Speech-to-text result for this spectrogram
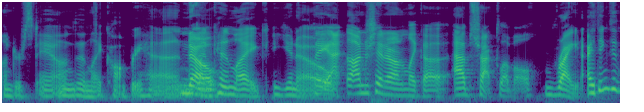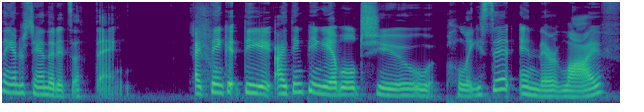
understand and like comprehend No. and can like you know They uh, understand it on like a abstract level. right i think that they understand that it's a thing i think the i think being able to place it in their life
